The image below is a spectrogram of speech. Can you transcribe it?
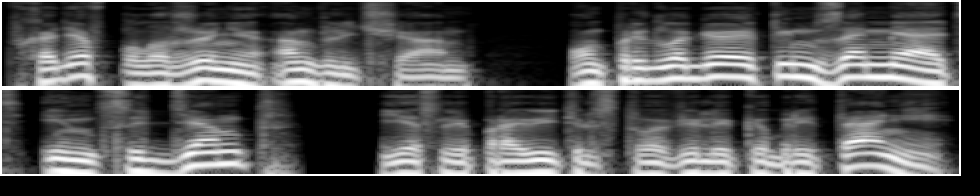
входя в положение англичан, он предлагает им замять инцидент, если правительство Великобритании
